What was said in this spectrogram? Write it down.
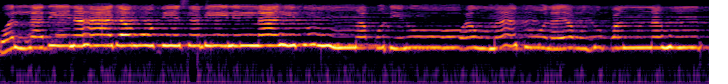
والذين هاجروا في سبيل الله ثم قتلوا أو ماتوا ليرزقنهم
